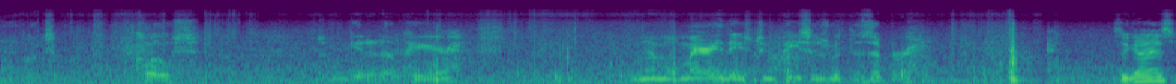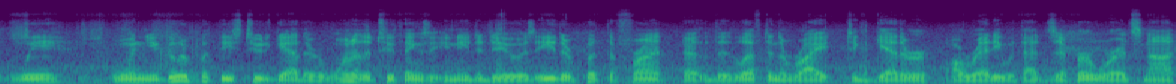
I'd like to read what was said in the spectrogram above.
That looks close. So we'll get it up here. And then we'll marry these two pieces with the zipper. So guys, we when you go to put these two together, one of the two things that you need to do is either put the front, uh, the left and the right together already with that zipper where it's not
